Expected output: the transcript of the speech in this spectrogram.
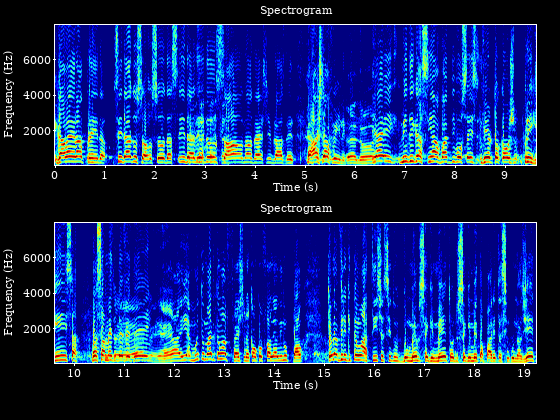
Galera, aprenda. Cidade do Sol. Eu sou da Cidade do Sol, Nordeste brasileiro. É Rastafilho. É nóis. E aí, me diga assim, a vibe de vocês vieram tocar hoje Preguiça, lançamento do Pois é, DVD. véi, É, aí é muito mais do que uma festa, né? Que é o que eu falei ali no palco. Toda vida que tem um artista assim do, do mesmo segmento, ou do segmento aparenta assim com a gente,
